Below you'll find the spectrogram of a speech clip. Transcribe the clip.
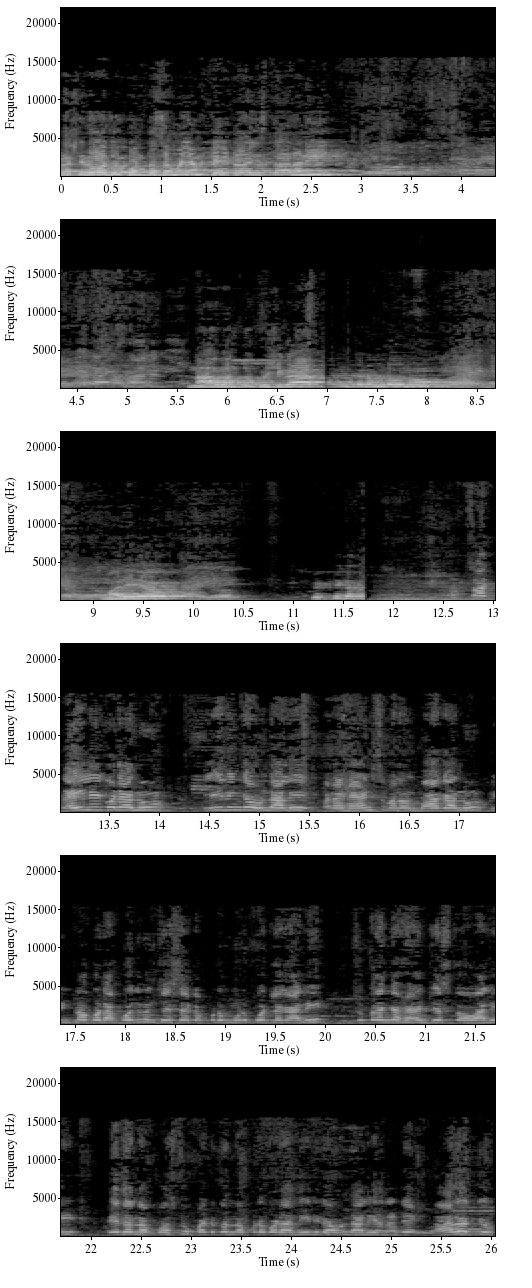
ప్రతిరోజు కొంత సమయం కేటాయిస్తానని నా వంతు కృషిగా పాటించడంలోనూ మరియు వ్యక్తిగత సో డైలీ కూడాను క్లీనింగ్గా ఉండాలి. మన హ్యాండ్స్ మనం బాగాను ఇంట్లో కూడా భోజనం చేసేటప్పుడు మూడు పూట్లు కానీ శుభ్రంగా హ్యాండ్ చేసుకోవాలి. ఏదన్నా వస్తువు పట్టుకున్నప్పుడు కూడా నీట్గా ఉండాలి అని అంటే ఆరోగ్యం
